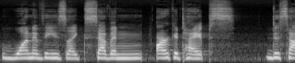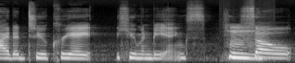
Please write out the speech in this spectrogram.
one of these like seven archetypes decided to create human beings. So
